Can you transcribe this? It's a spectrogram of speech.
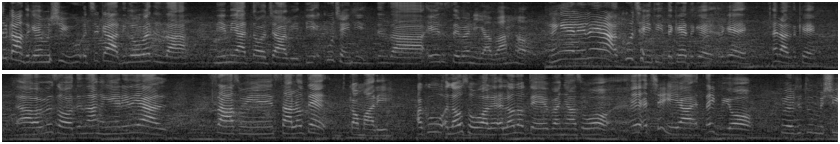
ချစ်ကတကယ်မရှိဘူးအချစ်ကဒီလိုပဲတင်စားနေနေရတော့ကြပြီဒီအခုချိန်ထိတင်စားအေးဆေးပဲနေရပါဟုတ်ငယ်ငယ်လေးလေးကအခုချိန်ထိတကယ်တကယ်တကယ်အဲ့ဒါတကယ်အာဘာဖြစ်လို့ဆိုတော့တင်စားငယ်ငယ်လေးလေးကစာဆိုရင်စာလုပ်တဲ့ကောင်မလေးအခုအလုပ်ဆိုတော့လေအလုပ်လုပ်တယ်ဘာညာဆိုတော့အဲအချစ်ရေးကတိတ်ပြီးတော့ဖွေထူးထူးမရှိ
